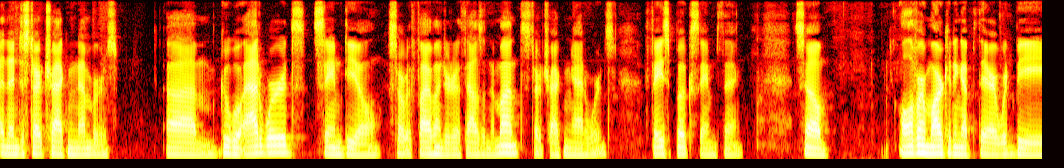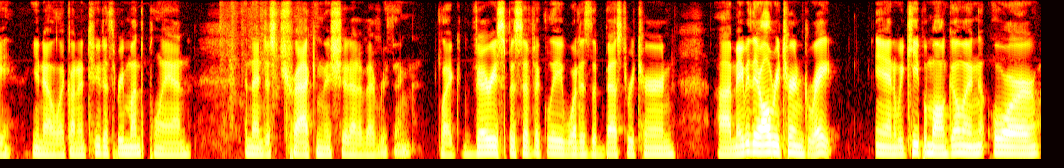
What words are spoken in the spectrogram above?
and then just start tracking numbers. Um, Google AdWords, same deal. Start with 500 or 1,000 a month, start tracking AdWords. Facebook, same thing. So all of our marketing up there would be, you know, like on a two to three month plan and then just tracking the shit out of everything. Like very specifically, what is the best return? Uh, maybe they all return great and we keep them all going, or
